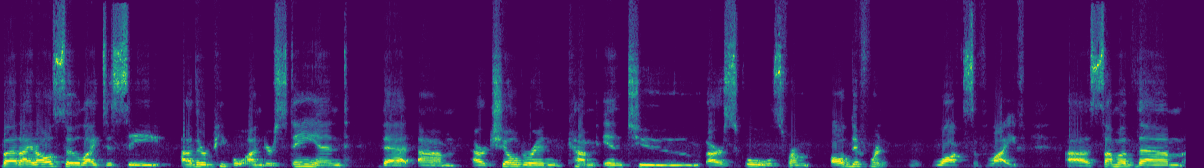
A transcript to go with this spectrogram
But i'd also like to see other people understand that um, our children come into our schools from all different walks of life. Uh, some of them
